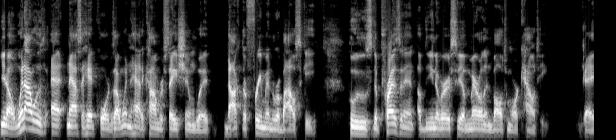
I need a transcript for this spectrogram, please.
you know, when I was at NASA headquarters, I went and had a conversation with Dr. Freeman Hrabowski, who's the president of the University of Maryland, Baltimore County. Okay,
